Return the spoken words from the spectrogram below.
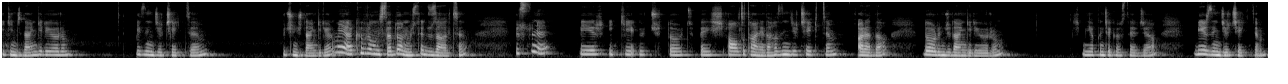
İkinciden giriyorum. Bir zincir çektim. Üçüncüden giriyorum. Eğer kıvrılmışsa dönmüşse düzeltin. Üstüne 1, 2, 3, 4, 5, 6 tane daha zincir çektim. Arada dördüncüden giriyorum. Şimdi yapınca göstereceğim. Bir zincir çektim.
